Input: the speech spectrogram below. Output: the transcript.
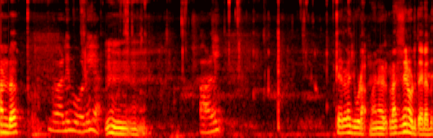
ഉണ്ട് യു പൊളിയാ ഉം. പൊളി വെള്ളം ചൂടാ. മോനെ ക്ലാസ്സിന് കൊടുത്തരത്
